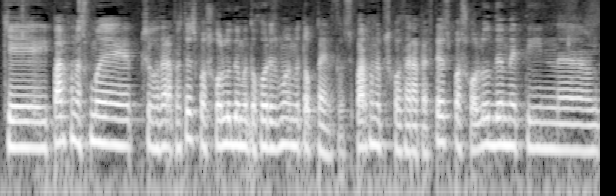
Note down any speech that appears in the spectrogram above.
Και υπάρχουν ας πούμε ψυχοθεραπευτές που ασχολούνται με το χωρισμό ή με το πένθος. Υπάρχουν ψυχοθεραπευτές που ασχολούνται με, την, ε,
